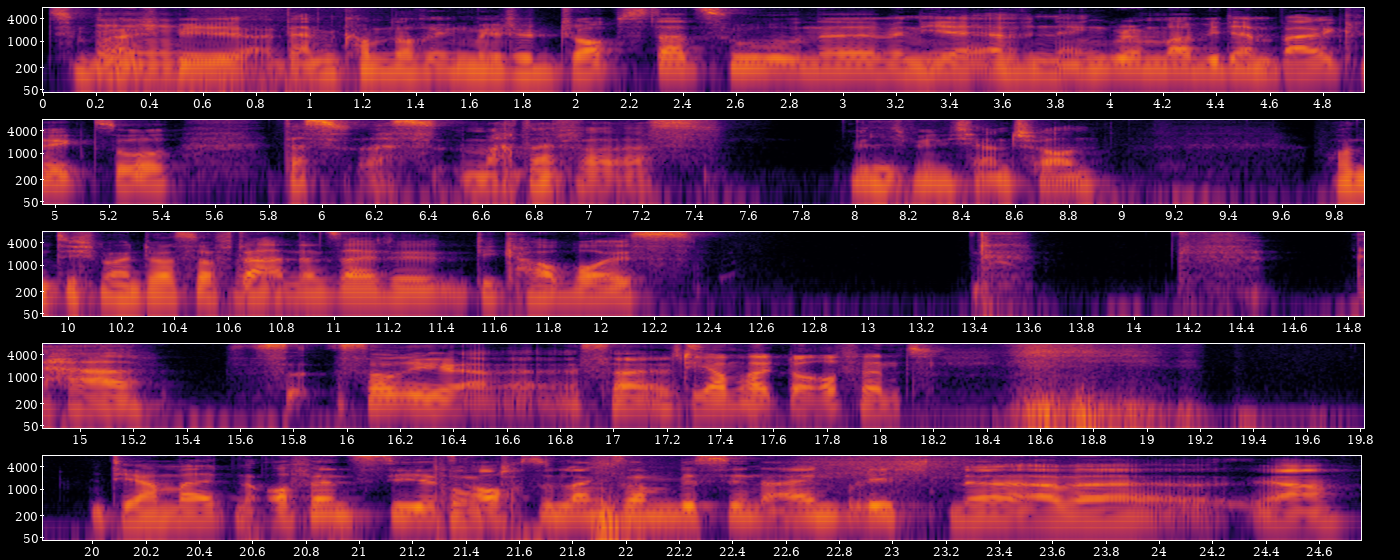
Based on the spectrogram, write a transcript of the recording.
Zum Mhm. Beispiel, dann kommen noch irgendwelche Drops dazu, ne? wenn hier Evan Ingram mal wieder einen Ball kriegt, so, das, das macht einfach, das will ich mir nicht anschauen. Und ich meine, du hast auf der Ja. anderen Seite die Cowboys. ja, so, sorry, aber es ist halt. Die haben halt eine Offense. Die haben halt eine Offense, die jetzt Punkt. auch so langsam ein bisschen einbricht, ne? Aber ja.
